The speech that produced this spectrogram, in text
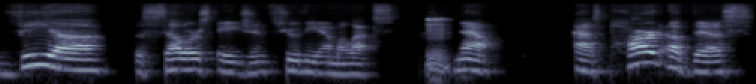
via the seller's agent through the MLS. Mm. Now, as part of this,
